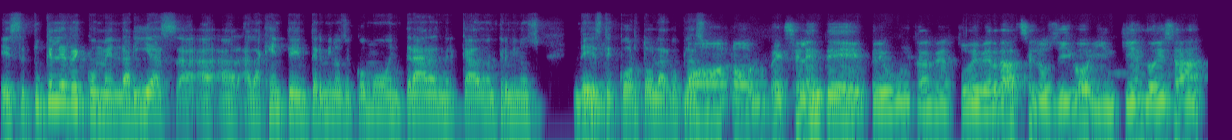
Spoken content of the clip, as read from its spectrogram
Este, ¿Tú qué le recomendarías a, la gente en términos de cómo entrar al mercado, en términos de este corto o largo plazo? No, no, excelente pregunta, Alberto. De verdad se los digo y entiendo esa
